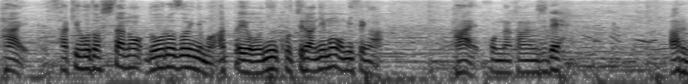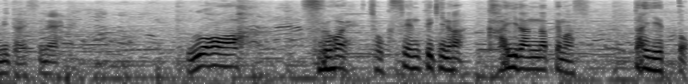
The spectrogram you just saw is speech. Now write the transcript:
はい先ほど下の道路沿いにもあったようにこちらにもお店がはいこんな感じであるみたいですね。うわすごい直線的な階段になってます。ダイエットっ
